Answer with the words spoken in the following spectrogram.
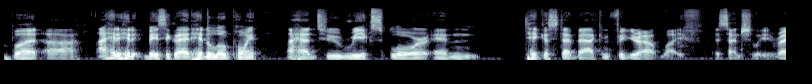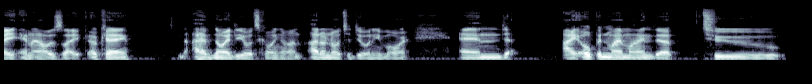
but uh, I had hit basically, I had hit a low point. I had to re-explore and take a step back and figure out life, essentially, right? And I was like, okay, I have no idea what's going on. I don't know what to do anymore, and I opened my mind up to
